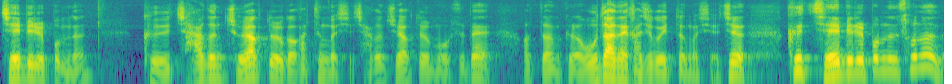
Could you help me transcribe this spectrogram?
제비를 뽑는 그 작은 조약돌과 같은 것이 작은 조약돌 모습의 어떤 그런 옷 안에 가지고 있던 것이에요. 즉 그 제비를 뽑는 손은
